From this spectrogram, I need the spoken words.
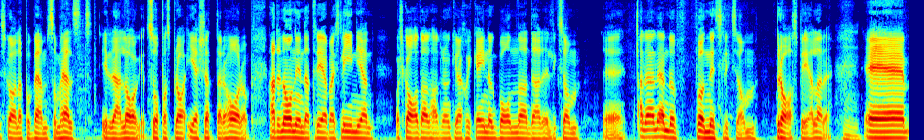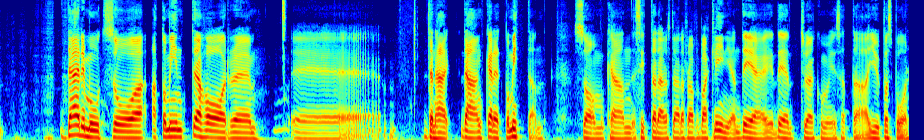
skala på vem som helst i det där laget. Så pass bra ersättare har de. Hade någon i den där trebackslinjen var skadad hade de kunnat skicka in Ogbonna där det liksom eh, hade ändå funnits liksom bra spelare. Mm. Eh, Däremot så att de inte har eh, eh, den här, det ankaret på mitten som kan sitta där och städa framför backlinjen. Det, det tror jag kommer att sätta djupa spår.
